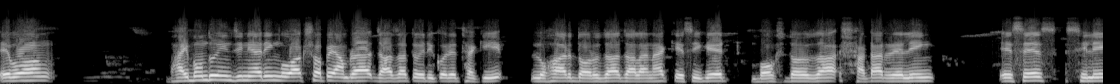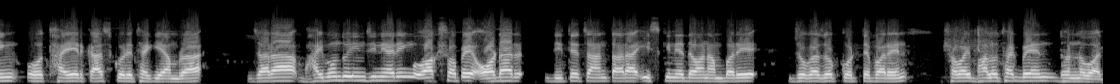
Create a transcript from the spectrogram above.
এবং ভাই বন্ধু ইঞ্জিনিয়ারিং ওয়ার্কশপে আমরা যা যা তৈরি করে থাকি, লোহার দরজা, জ্বালানা, কেসি গেট বক্স দরজা শাটার রেলিং এসএস সিলিং ও থাইয়ের কাজ করে থাকি আমরা। যারা ভাই বন্ধু ইঞ্জিনিয়ারিং ওয়ার্কশপে অর্ডার দিতে চান, তারা স্ক্রিনে দেওয়া নাম্বারে যোগাযোগ করতে পারেন। সবাই ভালো থাকবেন, ধন্যবাদ।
